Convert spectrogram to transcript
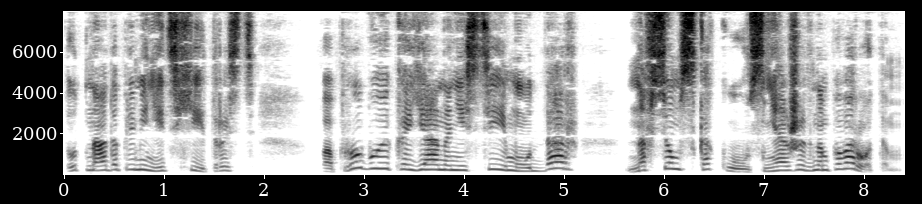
Тут надо применить хитрость. Попробую-ка я нанести ему удар на всем скаку с неожиданным поворотом.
